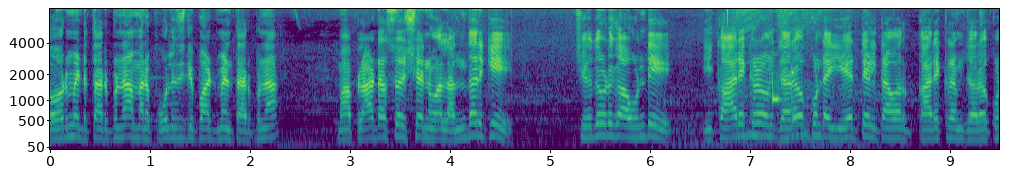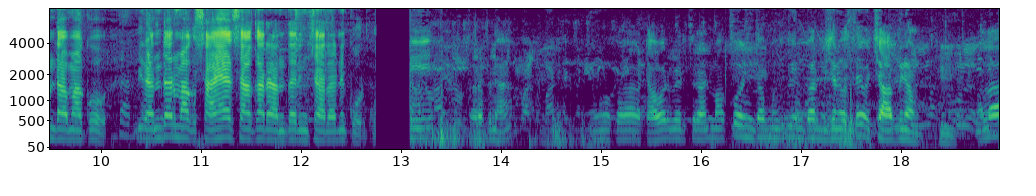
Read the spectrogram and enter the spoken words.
గవర్నమెంట్ తరపున మన పోలీస్ డిపార్ట్మెంట్ తరపున మా ప్లాట్ అసోసియేషన్ వాళ్ళందరికీ చేదోడుగా ఉండి ఈ కార్యక్రమం జరగకుండా ఈ ఎయిర్టెల్ టవర్ కార్యక్రమం జరగకుండా మాకు మీరందరూ మాకు సహాయ సహకారం అందించాలని కోరుకుంటున్నాను తరపున మేము ఒక టవర్ పెడుతున్నాను మాకు ఇంత ముందుకు ఇన్ఫర్మేషన్ వస్తే వచ్చి ఆపినాం. మళ్ళా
